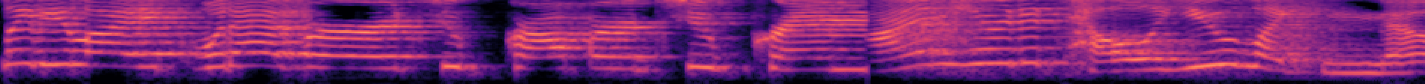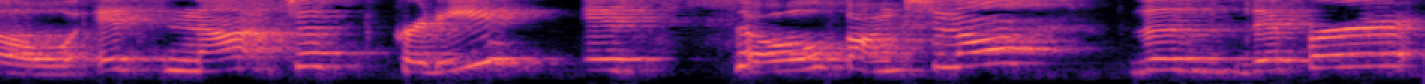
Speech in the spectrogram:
ladylike, whatever, too proper, too prim. I'm here to tell you, like, no, it's not just pretty, it's so functional. The zipper,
